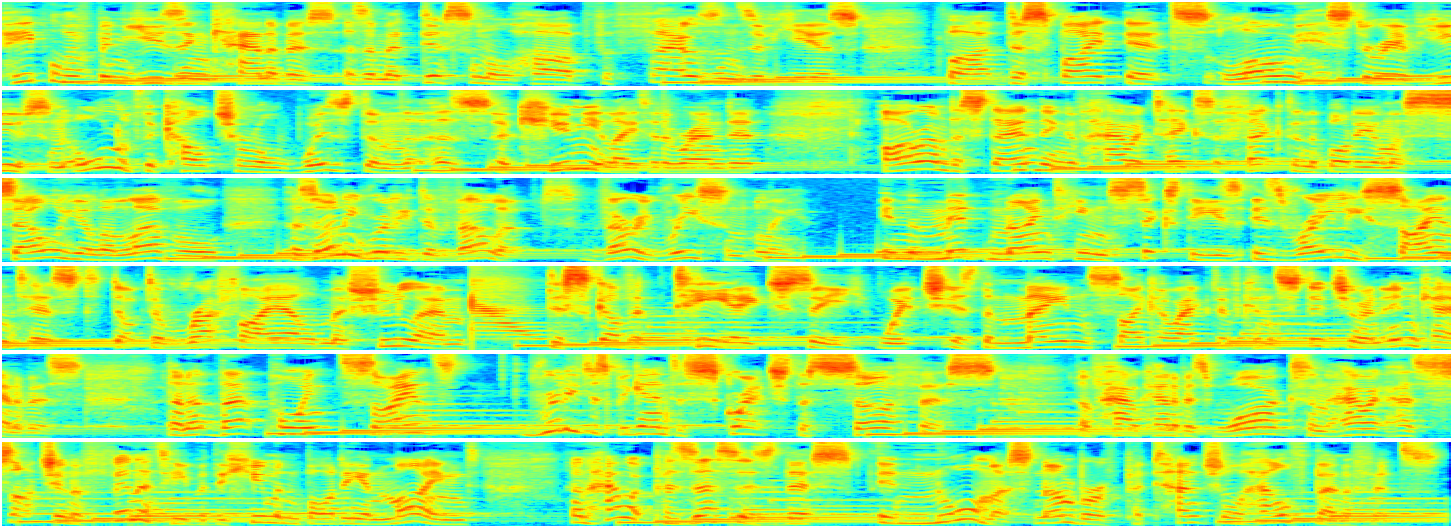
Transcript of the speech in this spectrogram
People have been using cannabis as a medicinal herb for thousands of years, but despite its long history of use and all of the cultural wisdom that has accumulated around it, our understanding of how it takes effect in the body on a cellular level has only really developed very recently. In the mid 1960s, Israeli scientist Dr. Raphael Mechoulam discovered THC, which is the main psychoactive constituent in cannabis. And at that point, science really just began to scratch the surface of how cannabis works and how it has such an affinity with the human body and mind and how it possesses this enormous number of potential health benefits.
